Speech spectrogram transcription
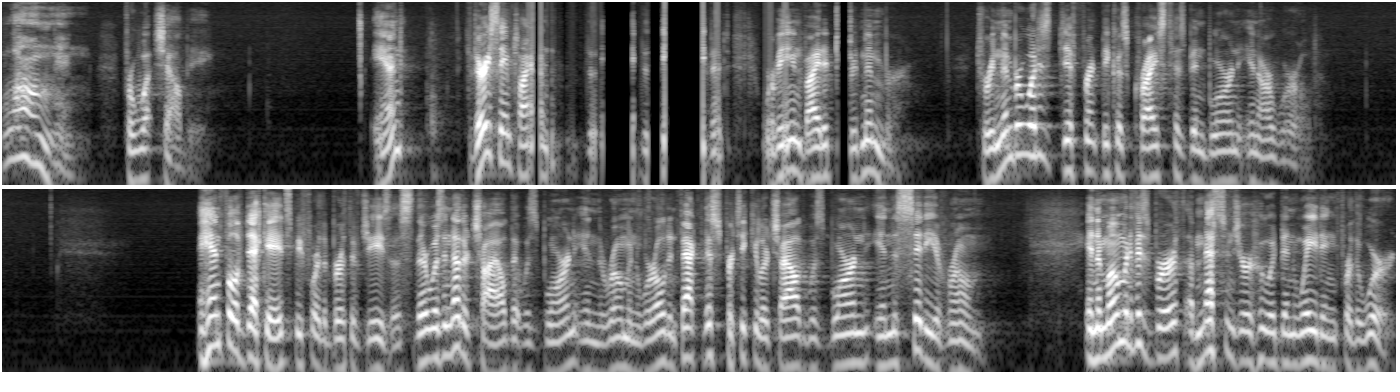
longing for what shall be. And at the very same time, we're being invited to remember, to remember what is different because Christ has been born in our world. A handful of decades before the birth of Jesus, there was another child that was born in the Roman world. In fact, this particular child was born in the city of Rome. In the moment of his birth, a messenger who had been waiting for the word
